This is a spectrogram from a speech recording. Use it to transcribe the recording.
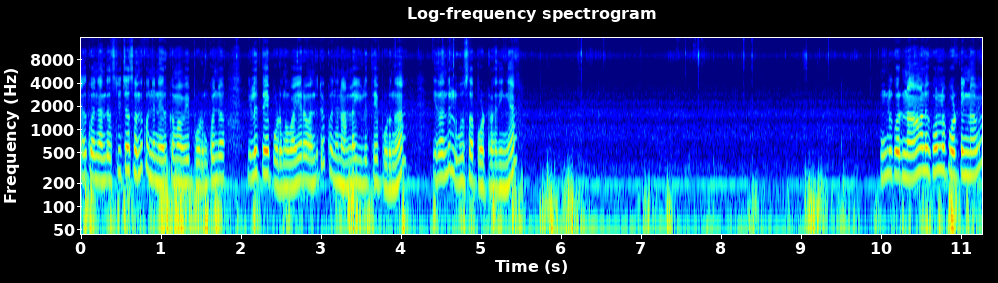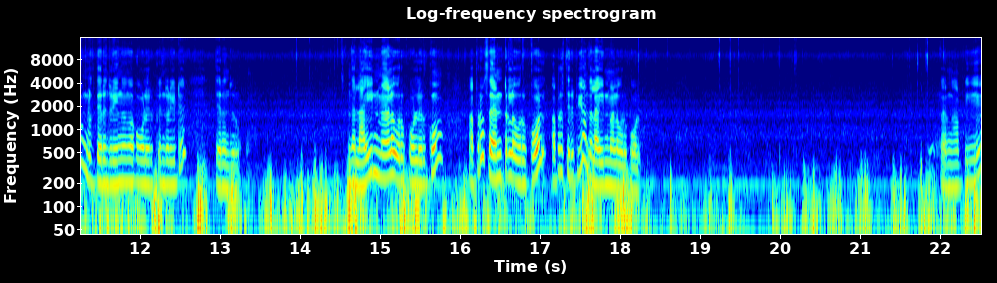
அது கொஞ்சம் அந்த ஸ்டிச்சஸ் வந்து கொஞ்சம் நெருக்கமாகவே போடுங்க. கொஞ்சம் இழுத்தே போடுங்க. ஒயரை வந்துட்டு கொஞ்சம் நல்லா இழுத்தே போடுங்க. இது வந்து லூஸாக போட்டுறாதீங்க உங்களுக்கு ஒரு நாலு ஹோலில் போட்டிங்கனாவே உங்களுக்கு தெரிஞ்சிடும் எங்கெங்கே ஹோல் இருக்குன்னு சொல்லிட்டு தெரிஞ்சிடும் இந்த லைன் மேலே ஒரு ஹோல் இருக்கும். அப்புறம் சென்டரில் ஒரு ஹோல் அப்புறம் திருப்பியும் அந்த லைன் மேலே ஒரு ஹோல் பாருங்க அப்படியே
